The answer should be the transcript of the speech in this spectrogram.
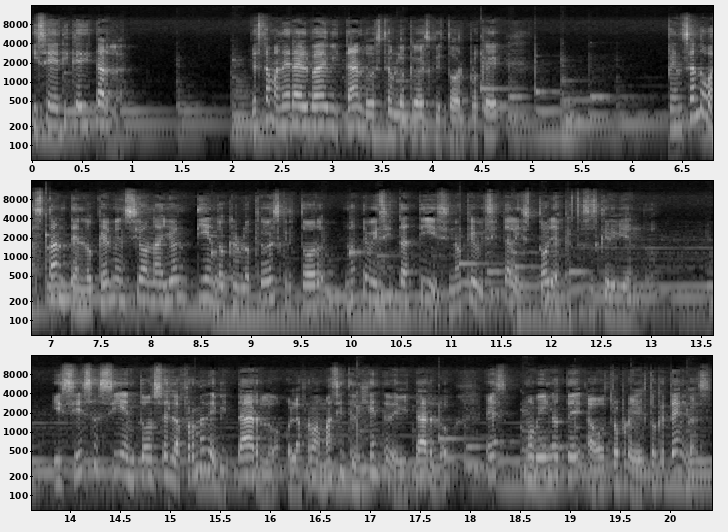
y se dedica a editarla. De esta manera él va evitando este bloqueo de escritor, porque pensando bastante en lo que él menciona, yo entiendo que el bloqueo de escritor no te visita a ti, sino que visita la historia que estás escribiendo. Y si es así, entonces la forma de evitarlo, o la forma más inteligente de evitarlo, es moviéndote a otro proyecto que tengas.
